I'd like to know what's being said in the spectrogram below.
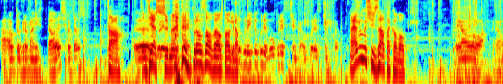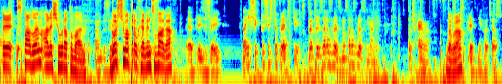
A autograf na nich dałeś chociaż? Ta. E, Wiesz czym. Brązowy Idź autograf. do góry, idź do góry, bo u góry jest skrzynka, u góry jest skrzynka. A ja bym już ich zaatakował. Ja mam ja mam, E, spadłem, ale się uratowałem. mam. Gościu ma pełkę, więc uwaga. E, please żyj. Na nich się ktoś jeszcze wleci. Zaraz, zaraz wlecą, no zaraz wlecą na nich. Zaczekajmy. Dobra. Sprytni chociaż.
